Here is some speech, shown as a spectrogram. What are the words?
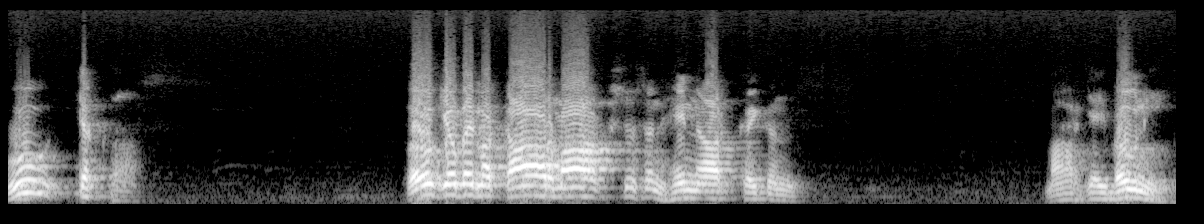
Hoe dikwels wou ek jou bymekaar maak soos 'n hen haar kuikens. Maar jy wou nie.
